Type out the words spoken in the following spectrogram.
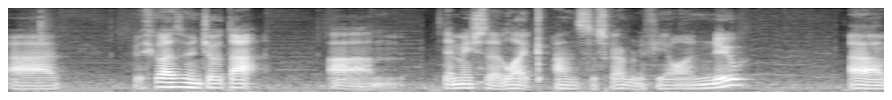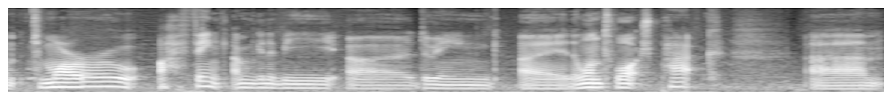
Uh, if you guys have enjoyed that, um, then make sure to like and subscribe if you are new. Um, tomorrow, I think I'm going to be uh, doing a, the one to watch pack, um,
